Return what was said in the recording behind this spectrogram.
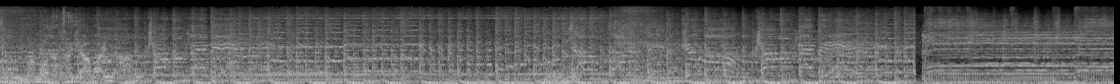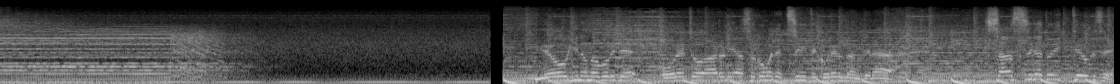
のままだとヤバいな！登りで俺と R にあそこまでついてこれるなんてな。さすがと言っておくぜ。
